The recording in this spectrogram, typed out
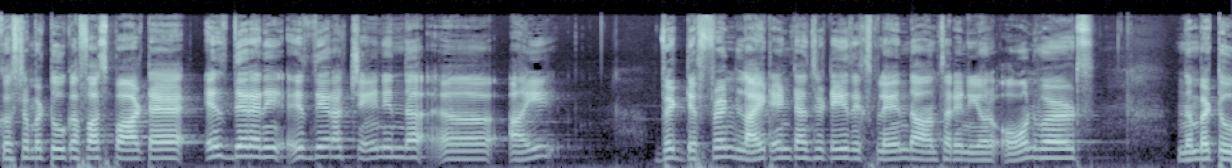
क्वेश्चन नंबर टू का फर्स्ट पार्ट है is there any is there a change in the eye with different light intensities explain the answer in your own words number two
